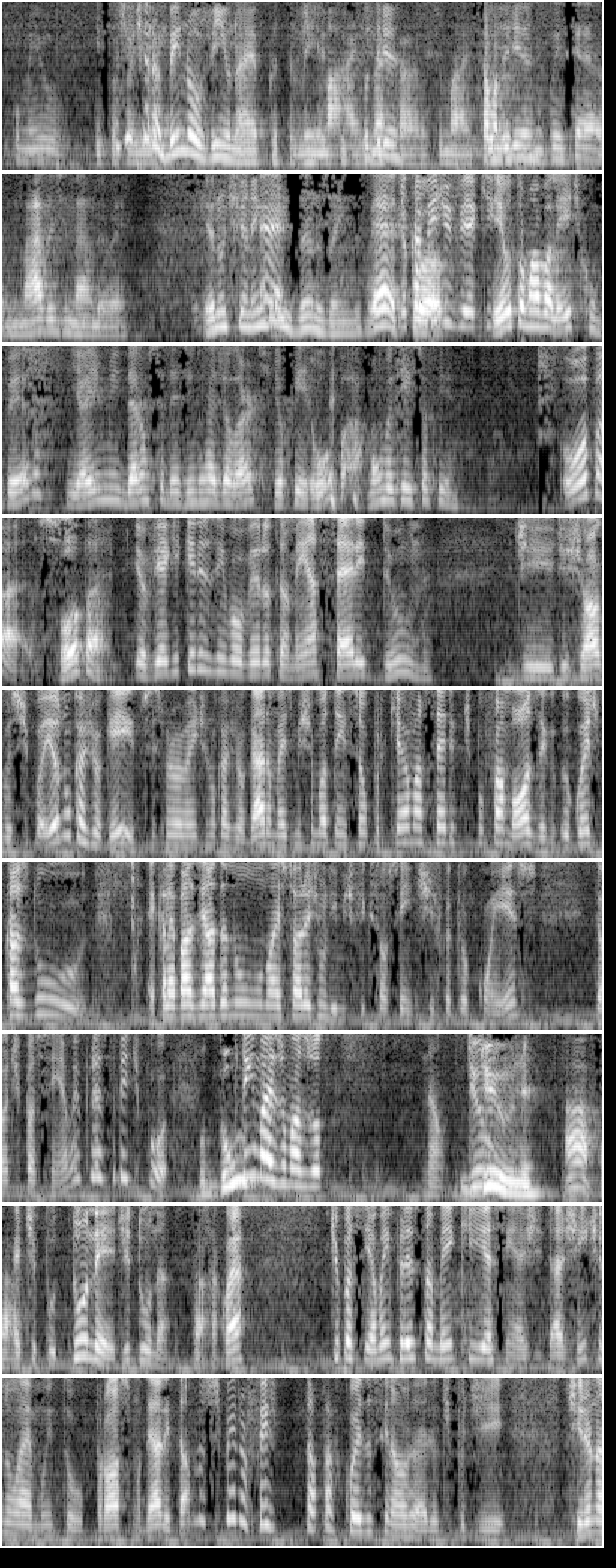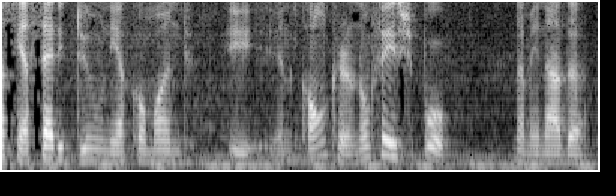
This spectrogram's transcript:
Ficou meio. A gente era bem novinho na época também. Demais, poderia, né, cara? Demais. Tava, poderia- Não conhecia nada de nada, velho. Eu não tinha nem É. 10 anos ainda. É, tipo, acabei de ver aqui- Eu tomava leite com pera, e aí me deram um CDzinho do Red Alert, e eu falei, opa, vamos ver o que é isso aqui. Opa! Opa! Eu vi aqui que eles desenvolveram também a série Dune de, de jogos. Tipo, eu nunca joguei, vocês provavelmente nunca jogaram, mas me chamou a atenção porque é uma série, tipo, famosa. Eu conheço por causa do. É que ela é baseada num- numa história de um livro de ficção científica que eu conheço. Então, tipo assim, é uma empresa também, tipo. O Doom? Tem mais umas outras. Não, Dune. Dune. Ah, tá. É tipo Dune, de Duna, Tá. sabe qual é? Tipo assim, é uma empresa também que, assim, a, ge- a gente não é muito próximo dela e tal, mas o não fez tanta coisa assim não, velho. Tipo de... Tirando, assim, a série Dune e a Command e and Conquer, não fez, tipo, também nada...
